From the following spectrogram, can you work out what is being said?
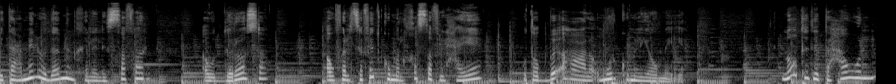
بتعملوا ده من خلال السفر أو الدراسة أو فلسفتكم الخاصة في الحياة وتطبيقها على أموركم اليومية. نقطة التحول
